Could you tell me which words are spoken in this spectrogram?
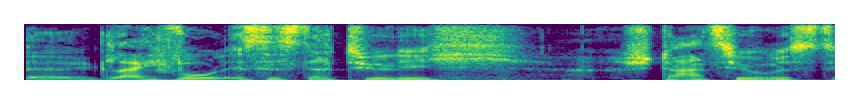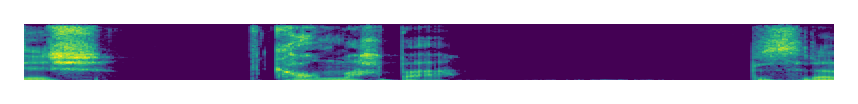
Äh, gleichwohl ist es natürlich staatsjuristisch kaum machbar. Bist du, da,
